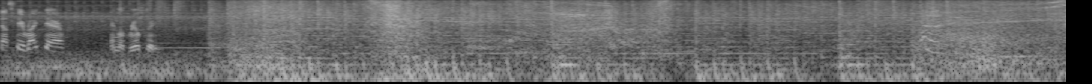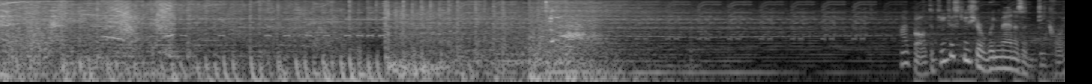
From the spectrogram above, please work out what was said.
Now stay right there and look real pretty. Highball, did you just use your wingman as a decoy?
